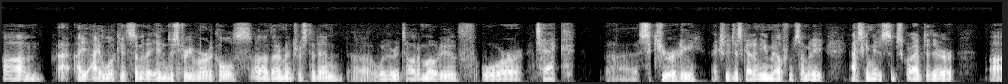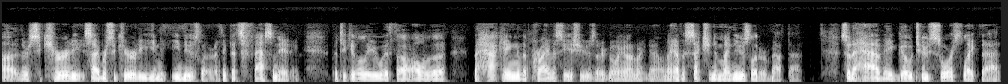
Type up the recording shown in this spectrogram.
Um, I, I, look at some of the industry verticals uh, that I'm interested in, uh, whether it's automotive or tech uh, security. Actually, just got an email from somebody asking me to subscribe to their uh, their security, cybersecurity e- newsletter. I think that's fascinating, particularly with uh, all of the, the hacking and the privacy issues that are going on right now. And I have a section in my newsletter about that. So to have a go-to source like that,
